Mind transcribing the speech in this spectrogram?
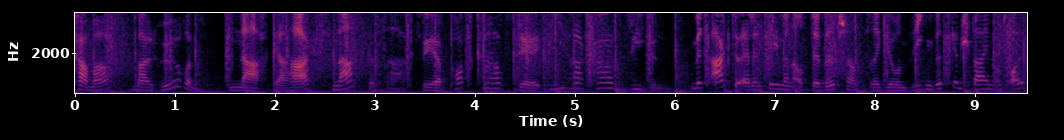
Man mal hören. Nachgehakt, nachgefragt. Der Podcast der IHK Siegen. Mit aktuellen Themen aus der Wirtschaftsregion Siegen-Wittgenstein und Olpe.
